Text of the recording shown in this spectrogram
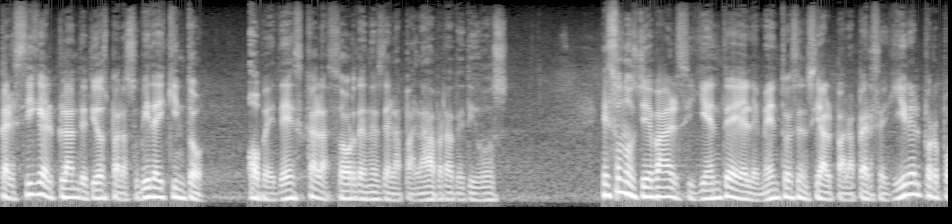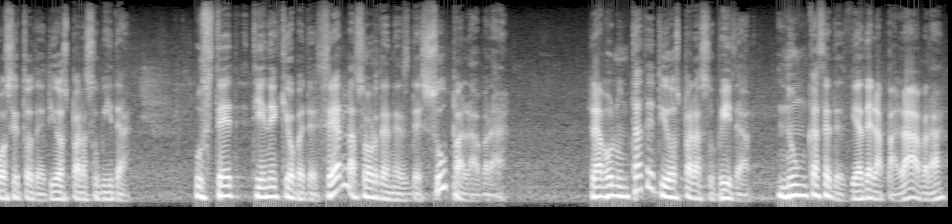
persiga el plan de Dios para su vida y quinto, obedezca las órdenes de la palabra de Dios. Eso nos lleva al siguiente elemento esencial para perseguir el propósito de Dios para su vida. Usted tiene que obedecer las órdenes de su palabra. La voluntad de Dios para su vida nunca se desvía de la palabra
